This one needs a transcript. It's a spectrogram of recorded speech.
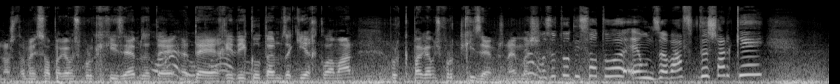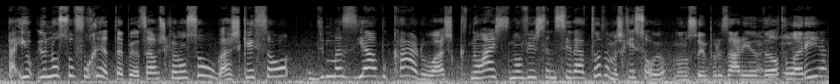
nós também só pagamos porque quisemos, claro, até, até é claro. é ridículo estarmos aqui a reclamar porque pagamos porque quisemos, não é? Mas, não, mas eu estou a só estou, é um desabafo de achar que é. eu, eu não sou forreta, Pedro, sabes que eu não sou. Acho que é só demasiado caro. Acho que não, acho, não vi esta necessidade toda, mas quem sou eu? Não sou empresária da hotelaria.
